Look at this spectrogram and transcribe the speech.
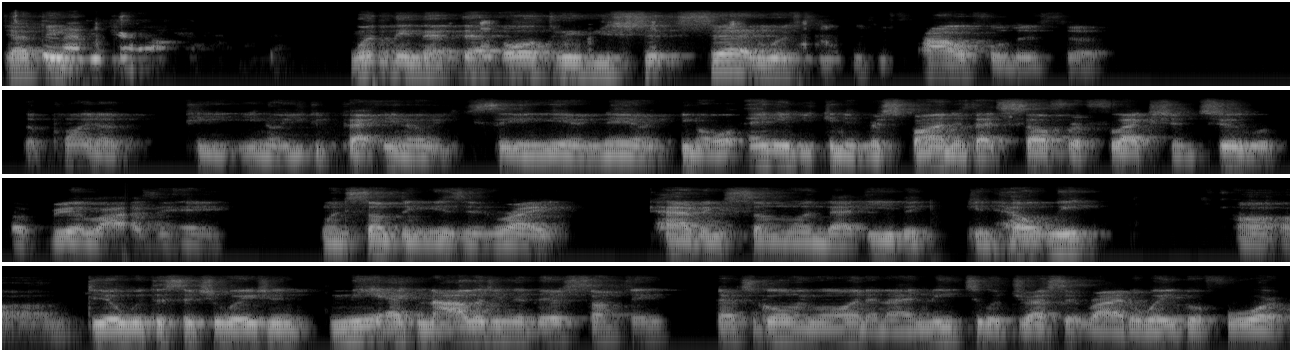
Yeah, I think one thing that, that all three of you said was, was powerful is the the point of you know, you could, you know, see here and there, you know, any of you can respond is that self-reflection too of realizing, hey, when something isn't right, having someone that either can help me uh, um, deal with the situation, me acknowledging that there's something that's going on and I need to address it right away before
